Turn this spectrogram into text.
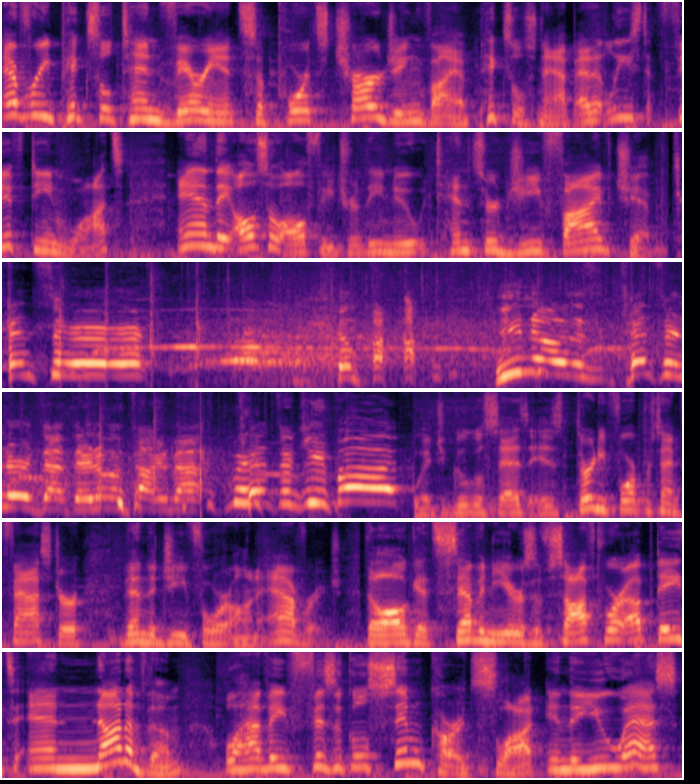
Every Pixel 10 variant supports charging via Pixelsnap at at least 15 watts, and they also all feature the new Tensor G5 chip. Tensor! Come on. You know there's Tensor nerds out there know what I'm talking about. Tensor G5! Which Google says is 34% faster than the G4 on average. They'll all get seven years of software updates and none of them will have a physical SIM card slot in the US,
